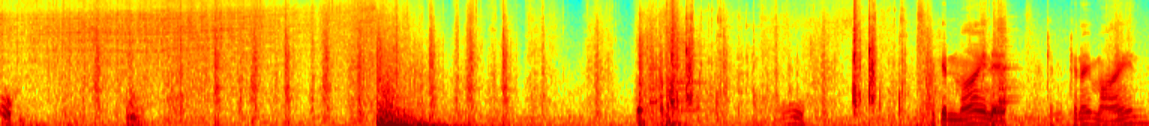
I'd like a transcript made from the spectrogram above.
Oh. Ooh. I can mine it. Can, can I mine?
